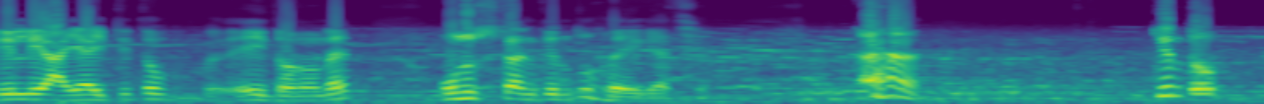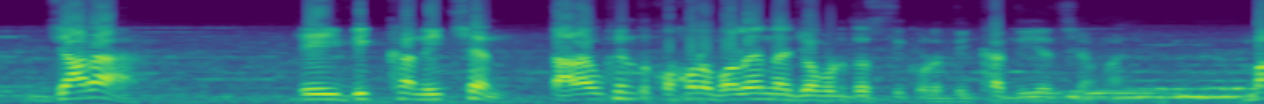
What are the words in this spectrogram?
দিল্লি আইআইটিতেও এই ধরনের অনুষ্ঠান কিন্তু হয়ে গেছে। কিন্তু যারা এই দীক্ষা নিচ্ছেন, তারাও কিন্তু কখনো বলেন না জবরদস্তি করে দীক্ষা দিয়েছে আমার বা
